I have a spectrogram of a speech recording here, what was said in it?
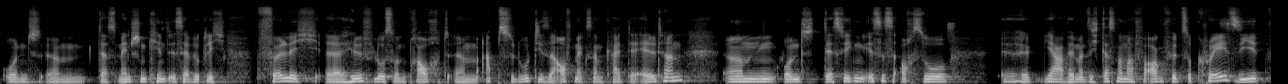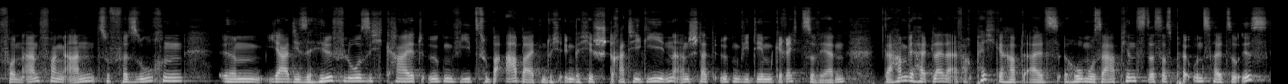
und ähm, das Menschenkind ist ja wirklich völlig äh, hilflos und braucht ähm, absolut diese Aufmerksamkeit der Eltern ähm, und deswegen ist es auch so äh, ja, wenn man sich das nochmal vor Augen führt, so crazy von Anfang an zu versuchen, ähm, ja, diese Hilflosigkeit irgendwie zu bearbeiten durch irgendwelche Strategien, anstatt irgendwie dem gerecht zu werden. Da haben wir halt leider einfach Pech gehabt als Homo sapiens, dass das bei uns halt so ist.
